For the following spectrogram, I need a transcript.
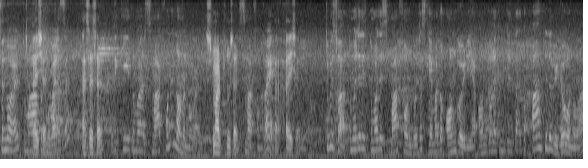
চিন্ময় তোমাৰ হয়, ছাৰ। মোবাইল আছে? আছে ছাৰ এইটো কি তোমাৰ স্মাৰ্টফোন নে normal mobile smartphone sir smartphone right হয় ছাৰ তুমি চোৱা তুমি যদি তোমাৰ যে স্মাৰ্টফোনটো জাষ্ট কেমেৰাটো অন কৰি দিয়া অন কৰিলে তুমি যদি তাত এটা পাঁচ মিনিটৰ ভিডিঅ' বনোৱা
